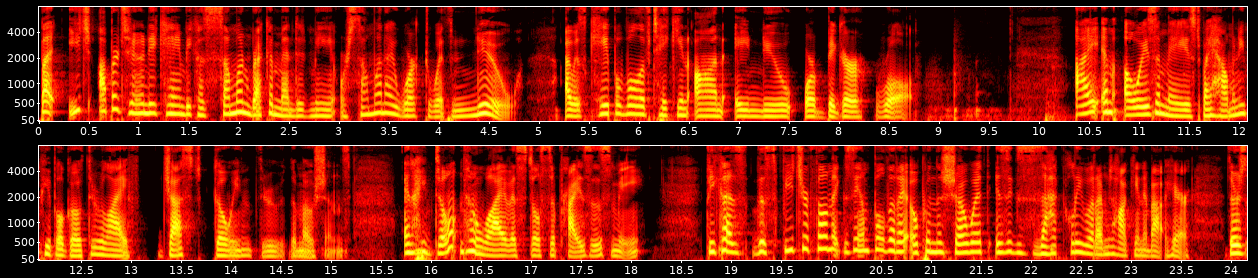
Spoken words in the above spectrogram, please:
But each opportunity came because someone recommended me or someone I worked with knew I was capable of taking on a new or bigger role. I am always amazed by how many people go through life just going through the motions. And I don't know why this still surprises me. Because this feature film example that I opened the show with is exactly what I'm talking about here. There's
